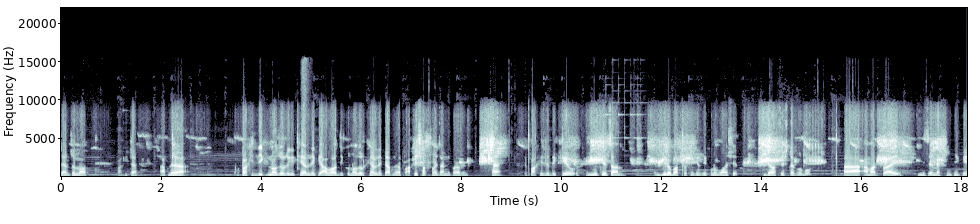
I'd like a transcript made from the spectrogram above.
যার জন্য পাখিটা আপনারা পাখির দিক নজর রেখে, খেয়াল রেখে, আবহাওয়ার দিক নজর, খেয়াল রেখে আপনারা পাখি সবসময় জার্নি করাবেন। হ্যাঁ পাখি যদি কেউ নিতে চান, জিরো বাচ্চা থেকে যে কোনো বয়সের দেওয়ার চেষ্টা করব। আমার প্রায় নিচের মেশিন থেকে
